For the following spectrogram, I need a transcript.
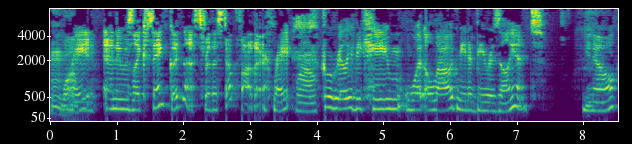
Mm. Right. And it was like, thank goodness for the stepfather, right? Wow. Who really became what allowed me to be resilient, you know?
